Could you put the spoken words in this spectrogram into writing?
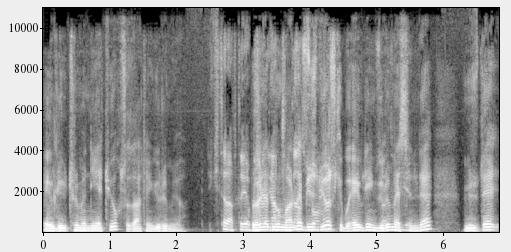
evli yürütme niyeti yoksa zaten yürümüyor. İki tarafta yapılan Böyle durumlarda biz diyoruz ki bu evliliğin yürümesinde yüzde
